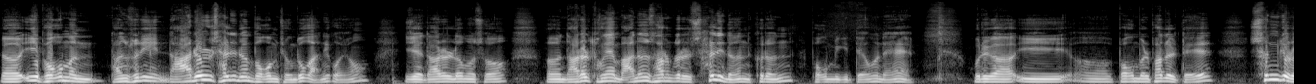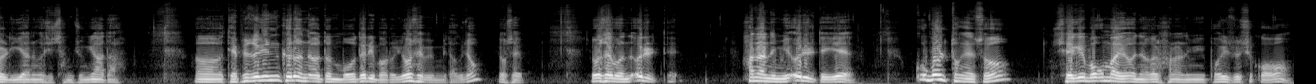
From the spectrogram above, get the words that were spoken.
어, 이 복음은 단순히 나를 살리는 복음 정도가 아니고요. 이제 나를 넘어서 어, 나를 통해 많은 사람들을 살리는 그런 복음이기 때문에 우리가 이 어, 복음을 받을 때 선교를 이해하는 것이 참 중요하다. 어, 대표적인 그런 어떤 모델이 바로 요셉입니다. 그죠? 요셉. 요셉은 어릴 때 하나님이 어릴 때에 꿈을 통해서 세계 복음화의 언약을 하나님이 보여주셨고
